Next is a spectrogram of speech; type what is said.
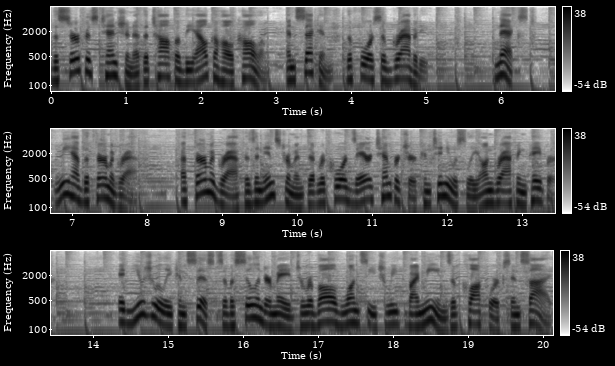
the surface tension at the top of the alcohol column, and second, the force of gravity. Next, we have the thermograph. A thermograph is an instrument that records air temperature continuously on graphing paper. It usually consists of a cylinder made to revolve once each week by means of clockworks inside.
